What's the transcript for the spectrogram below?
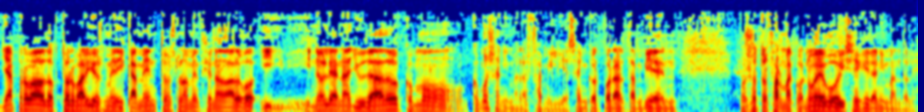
ya ha probado, doctor, varios medicamentos, lo ha mencionado algo, y, no le han ayudado, ¿cómo, ¿cómo se anima a las familias a incorporar también pues, otro fármaco nuevo y seguir animándole?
